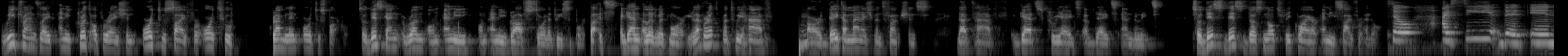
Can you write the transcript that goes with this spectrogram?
we translate any CRUD operation or to Cypher or to Gremlin or to SPARQL. So this can run on any on any graph store that we support. But it's again a little bit more elaborate, but we have mm-hmm. our data management functions that have gets, creates, updates, and deletes. So this this does not require any Cypher at all. So I see that in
